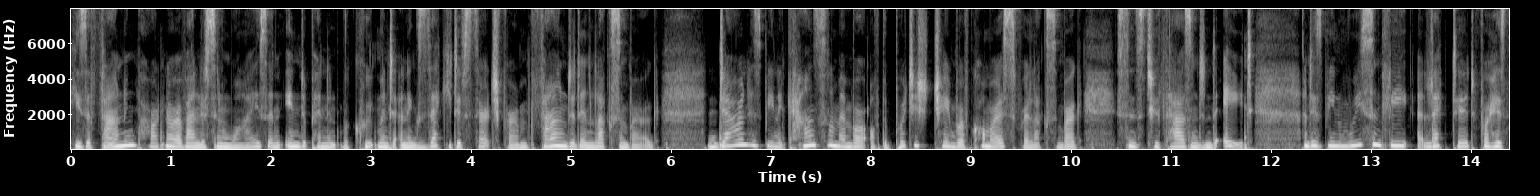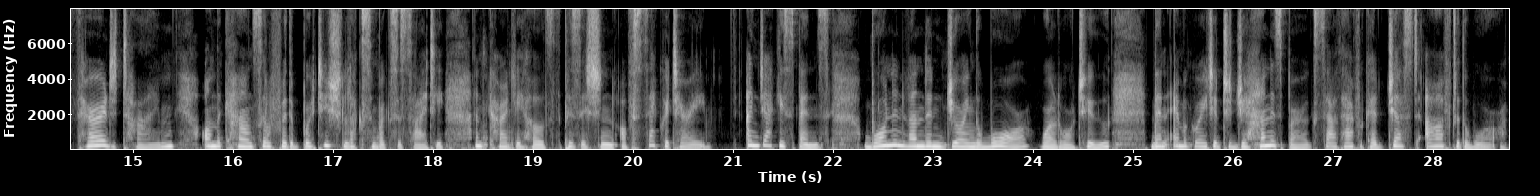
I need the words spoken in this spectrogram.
He's a founding partner of Anderson Wise, an independent recruitment and executive search firm founded in Luxembourg. Darren has been a council member of the British Chamber of Commerce for Luxembourg since 2008 and has been recently elected for his third time on the Council for the British Luxembourg Society and currently holds the position of secretary and Jackie Spence, born in London during the war, World War II, then emigrated to Johannesburg, South Africa, just after the war.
